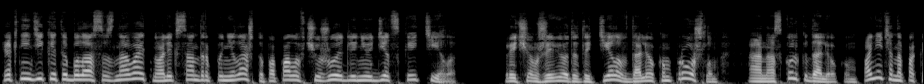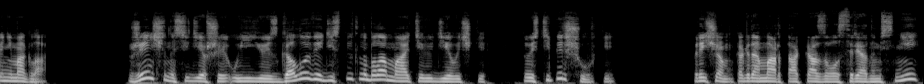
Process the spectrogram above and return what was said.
Как ни дико это было осознавать, но Александра поняла, что попала в чужое для нее детское тело, причем живет это тело в далеком прошлом, а насколько далеком, понять она пока не могла. Женщина, сидевшая у ее изголовья, действительно была матерью девочки, то есть теперь Шурки. Причем, когда Марта оказывалась рядом с ней,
